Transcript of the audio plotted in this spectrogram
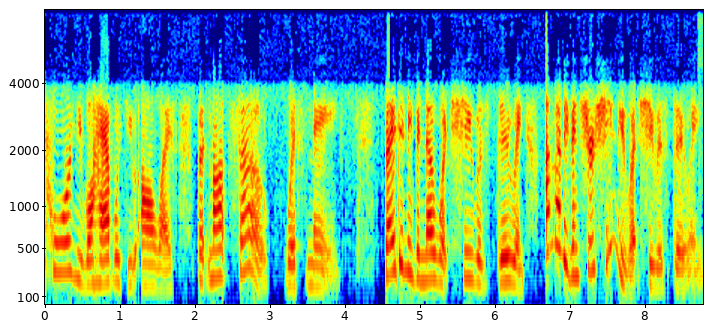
poor you will have with you always, but not so with me. They didn't even know what she was doing. I'm not even sure she knew what she was doing.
